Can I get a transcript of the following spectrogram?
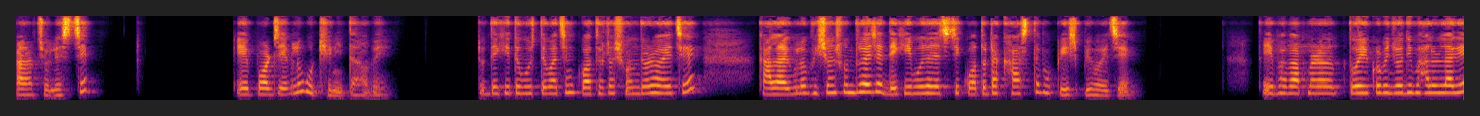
কালার চলে এসছে। এরপর যেগুলো উঠিয়ে নিতে হবে। তো দেখে তো বুঝতে পারছেন কতটা সুন্দর হয়েছে। কালারগুলো ভীষণ সুন্দর হয়েছে। দেখেই বোঝা যাচ্ছে যে কতটা খাস্তে এবং ক্রিস্পি হয়েছে। তো এইভাবে আপনারা তৈরি করবেন। যদি ভালো লাগে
